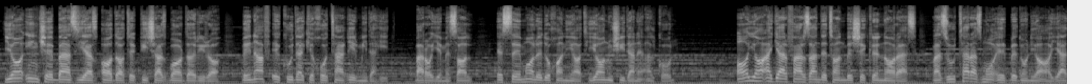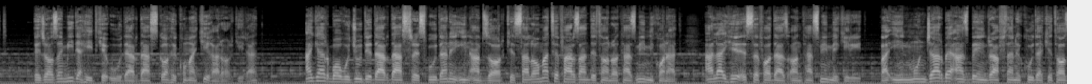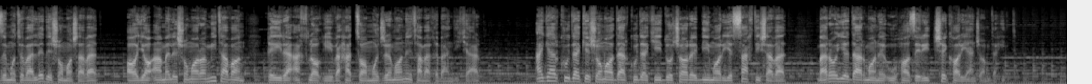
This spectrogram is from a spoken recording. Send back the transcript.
یا اینکه بعضی از عادات پیش از بارداری را به نفع کودک خود تغییر می دهید برای مثال استعمال دخانیات یا نوشیدن الکل آیا اگر فرزندتان به شکل نارس و زودتر از موعد به دنیا آید اجازه می دهید که او در دستگاه کمکی قرار گیرد اگر با وجود در دسترس بودن این ابزار که سلامت فرزندتان را تضمین می کند علیه استفاده از آن تصمیم بگیرید و این منجر به از بین رفتن کودک تازه متولد شما شود آیا عمل شما را می توان غیر اخلاقی و حتی مجرمانه طبقه بندی کرد؟ اگر کودک شما در کودکی دچار بیماری سختی شود برای درمان او حاضرید چه کاری انجام دهید؟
